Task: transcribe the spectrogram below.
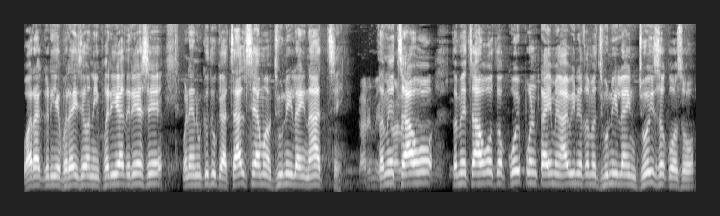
વારાઘડીએ ભરાઈ જવાની ફરિયાદ રહેશે. પણ એનું કીધું કે આ ચાલશે આમાં જૂની લાઈન આ જ છે. તમે ચાહો તમે ચાહો તો કોઈ પણ ટાઈમે આવીને તમે જૂની લાઈન જોઈ શકો છો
